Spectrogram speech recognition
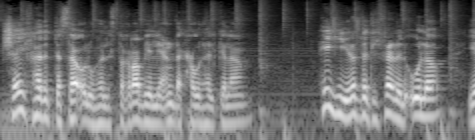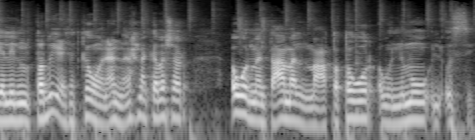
شايف هذا التساؤل وهالاستغراب يلي عندك حول هالكلام؟ هي هي ردة الفعل الأولى يلي من الطبيعي تتكون عنا نحن كبشر أول ما نتعامل مع التطور أو النمو الأسي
